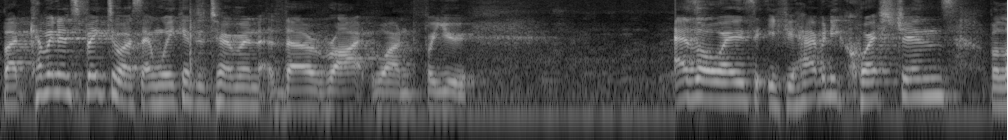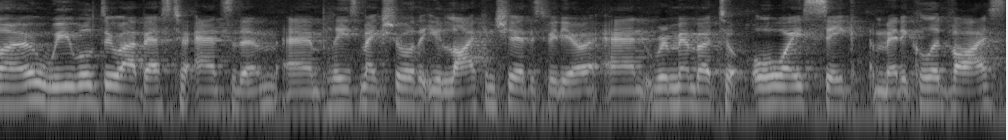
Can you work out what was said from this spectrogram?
But come in and speak to us and we can determine the right one for you. As always, if you have any questions below, we will do our best to answer them. And please make sure that you like and share this video. And remember to always seek medical advice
